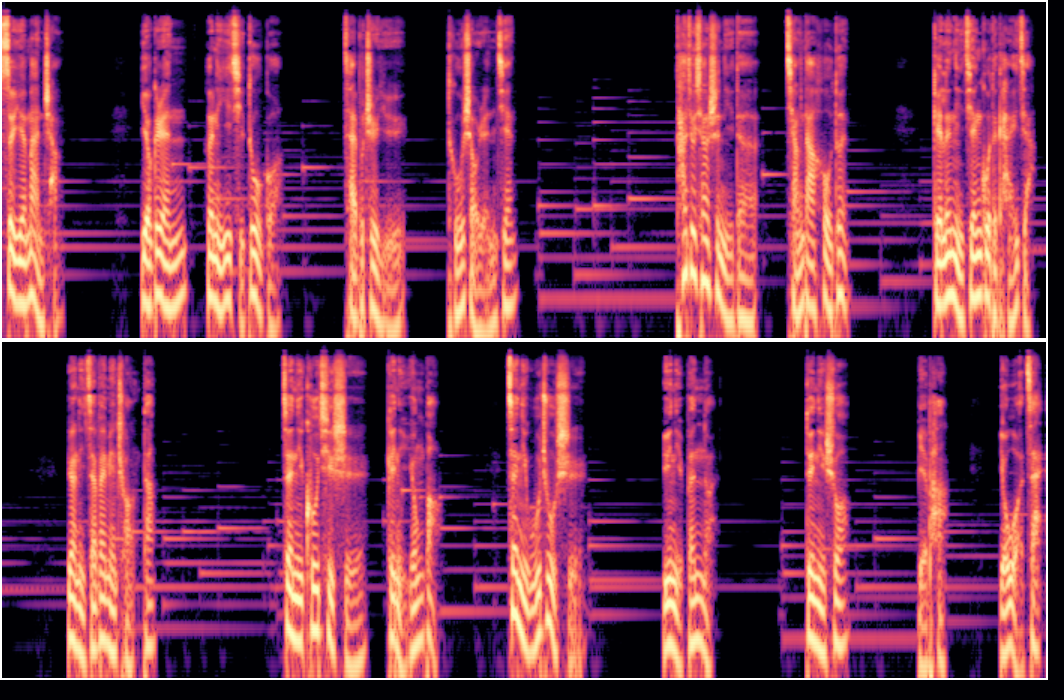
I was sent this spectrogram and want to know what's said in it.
岁月漫长，有个人和你一起度过，才不至于徒守人间。他就像是你的强大后盾，给了你坚固的铠甲，让你在外面闯荡。在你哭泣时给你拥抱，在你无助时与你温暖，对你说：“别怕，有我在。”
